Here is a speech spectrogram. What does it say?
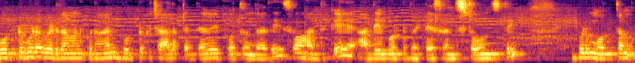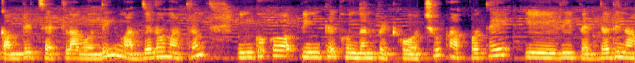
బొట్టు కూడా పెడదాం అనుకున్నాను కానీ బొట్టుకు చాలా పెద్దగా అయిపోతుంది అది. సో అందుకే అదే బొట్టు పెట్టేసాను స్టోన్స్ది. ఇప్పుడు మొత్తం కంప్లీట్ సెట్ లాగా ఉంది. మధ్యలో మాత్రం ఇంకొక పింక్ కుందని పెట్టుకోవచ్చు. కాకపోతే ఇది పెద్దది నా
